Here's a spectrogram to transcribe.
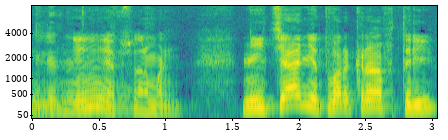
Или это Не, не, тоже? все нормально. Не тянет Warcraft 3.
